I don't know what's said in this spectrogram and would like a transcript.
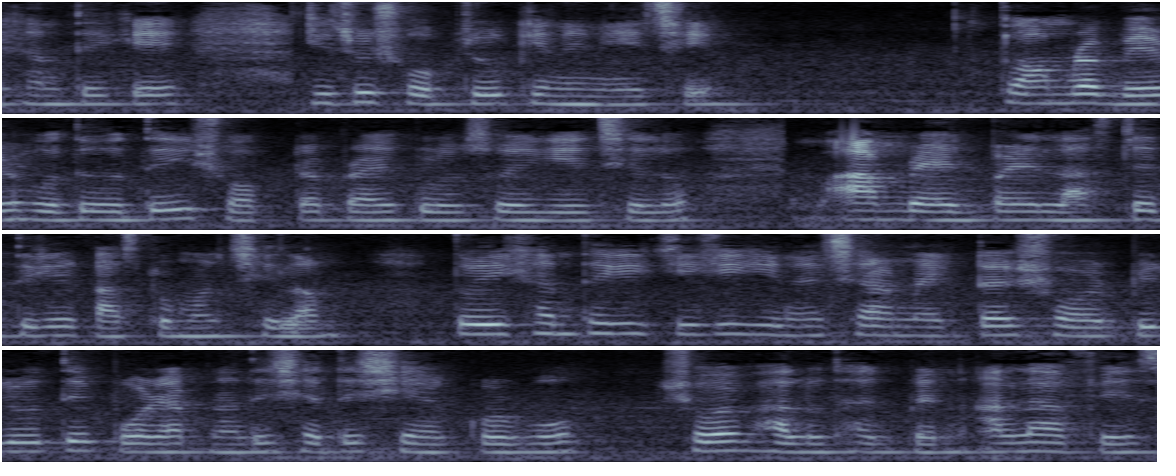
এখান থেকে কিছু সবজিও কিনে নিয়েছি। তো আমরা বের হতে হতেই শপটা প্রায় ক্লোজ হয়ে গিয়েছিল। আমরা একবারে লাস্টের দিকে কাস্টমার ছিলাম। তো এখান থেকে কি কি কিনেছে আমি একটা শর্ট ভিডিওতে পরে আপনাদের সাথে শেয়ার করব। সবাই ভালো থাকবেন। আল্লাহ হাফেজ।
